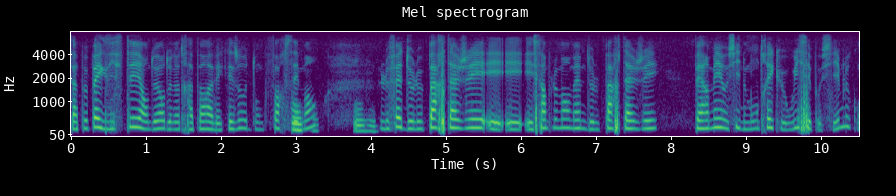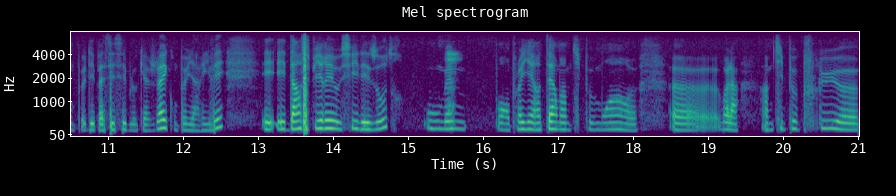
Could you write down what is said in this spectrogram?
ça ne peut pas exister en dehors de notre rapport avec les autres. Donc forcément, mm -hmm. le fait de le partager et, et, et simplement même de le partager permet aussi de montrer que oui, c'est possible, qu'on peut dépasser ces blocages-là et qu'on peut y arriver, et, et d'inspirer aussi les autres, ou même, pour employer un terme un petit peu moins, euh, euh, voilà, un petit peu plus euh,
